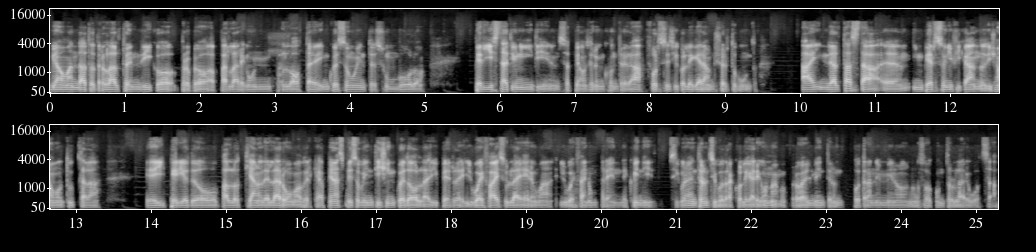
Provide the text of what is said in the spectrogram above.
Abbiamo mandato tra l'altro Enrico proprio a parlare con Pallotta in questo momento è su un volo per gli Stati Uniti, non sappiamo se lo incontrerà, forse si collegherà a un certo punto. Ah, in realtà sta eh, impersonificando, diciamo, tutta la, eh, il periodo pallottiano della Roma perché ha appena speso 25 dollari per il wifi sull'aereo, ma il wifi non prende, quindi sicuramente non si potrà collegare con noi, ma probabilmente non potrà nemmeno, non lo so, controllare WhatsApp.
